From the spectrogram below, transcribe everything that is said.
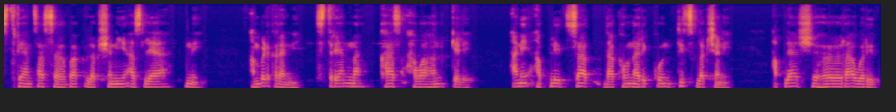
स्त्रियांचा सहभाग लक्षणीय असल्याने आंबेडकरांनी स्त्रियांना खास आवाहन केले आणि आपली जात दाखवणारी कोणतीच लक्षणे आपल्या शहरावरील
